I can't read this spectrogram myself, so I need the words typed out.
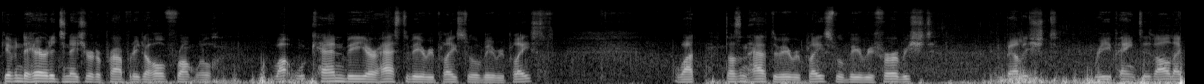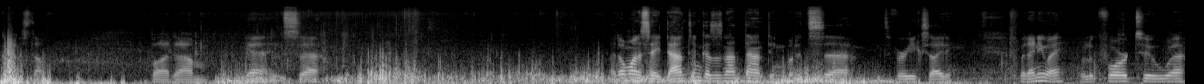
given the heritage nature of the property, the whole front will, what can be or has to be replaced will be replaced. What doesn't have to be replaced will be refurbished, embellished, repainted, all that kind of stuff. But um, yeah, it's. Uh, I don't want to say daunting because it's not daunting, but it's uh, it's very exciting. But anyway, we look forward to uh,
